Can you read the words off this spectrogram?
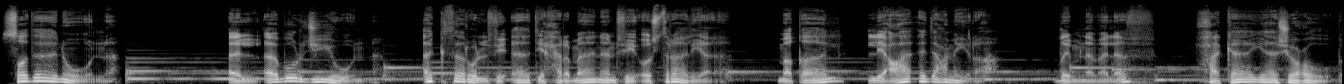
صدانون. الأبورجيون أكثر الفئات حرمانا في أستراليا. مقال لعائد عميرة. ضمن ملف حكايا شعوب.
